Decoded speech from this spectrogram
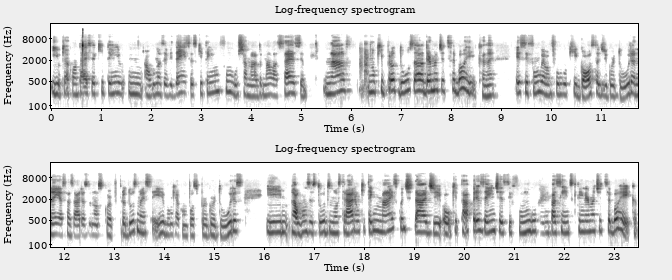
E o que acontece é que tem um, algumas evidências que tem um fungo chamado malacésia na, no que produz a dermatite seborreica, né? Esse fungo é um fungo que gosta de gordura, né? E essas áreas do nosso corpo produzem mais sebum, que é composto por gorduras. E alguns estudos mostraram que tem mais quantidade ou que está presente esse fungo em pacientes que têm dermatite seborreica.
